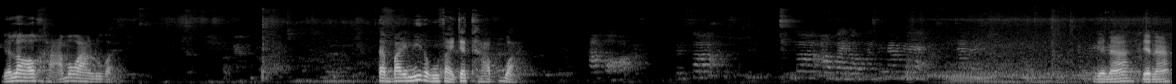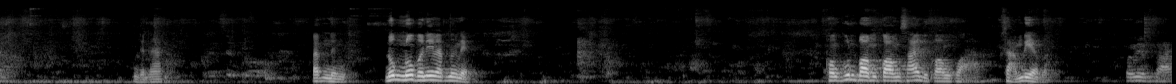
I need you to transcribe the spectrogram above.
เดี๋ยวลองเอาขามาวางดูก่อน แต่ใบนี้สงสัยจะทับว่ะครับหรองั้นก็ก็เอาใบรองมาที่หน้าแม่ได้ไหมเดี๋ยวนะ เดี๋ยวนะ เดี๋ยวนะแป๊บหนึ่งนุกนุกมานี่แป๊บหนึ่งเนี่ย ของคุณบอมกองซ้ายหรือ กองขวา สามเหลี่ยมอะต้องเรียนซ้าย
